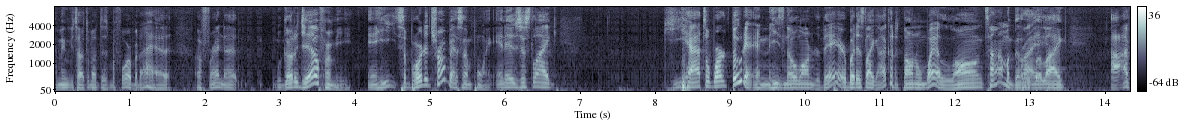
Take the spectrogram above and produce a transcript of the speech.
I mean, we talked about this before, but I had a friend that would go to jail for me, and he supported Trump at some point, and it's just like he had to work through that, and he's no longer there. But it's like I could have thrown him away a long time ago, Right. but like. I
